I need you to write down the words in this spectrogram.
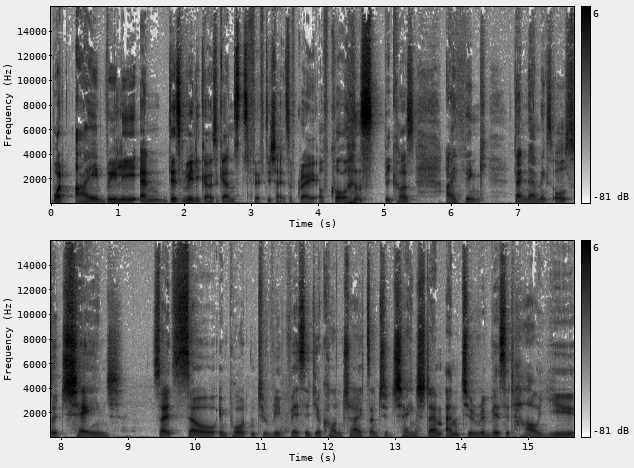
what I really, and this really goes against Fifty Shades of Grey, of course, because I think dynamics also change so it's so important to revisit your contracts and to change them and to revisit how you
